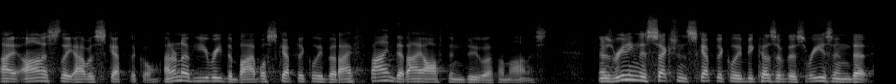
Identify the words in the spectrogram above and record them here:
I honestly, I was skeptical. I don't know if you read the Bible skeptically, but I find that I often do, if I'm honest. I was reading this section skeptically because of this reason that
